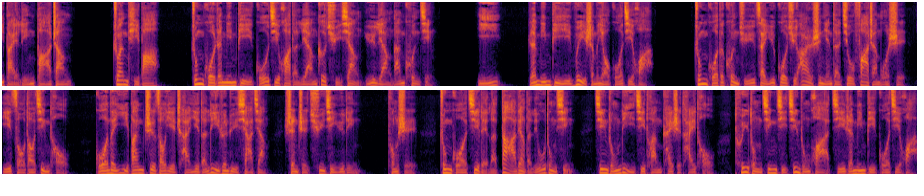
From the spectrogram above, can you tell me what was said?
一百零八章，专题八：中国人民币国际化的两个取向与两难困境。一、人民币为什么要国际化？中国的困局在于，过去二十年的旧发展模式已走到尽头，国内一般制造业产业的利润率下降，甚至趋近于零。同时，中国积累了大量的流动性，金融利益集团开始抬头，推动经济金融化及人民币国际化。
